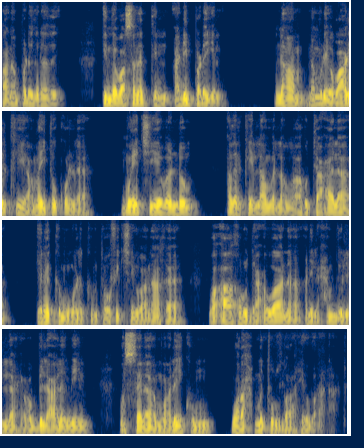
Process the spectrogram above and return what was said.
காணப்படுகிறது. இந்த வசனத்தின் அடிப்படையில் நாம் நம்முடைய வாழ்க்கையை அமைத்து கொள்ள முயற்சிய வேண்டும். அதற்கு எல்லாம் வல்ல அல்லாஹு தாலா எனக்கும் உங்களுக்கும் தோஃபிக் செய்வானாக. வ ஆஹுரு தவானா அனில் அஹமதுல்லாஹி ரபில் ஆலமீன். والسلام عليكم ورحمة الله وبركاته.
